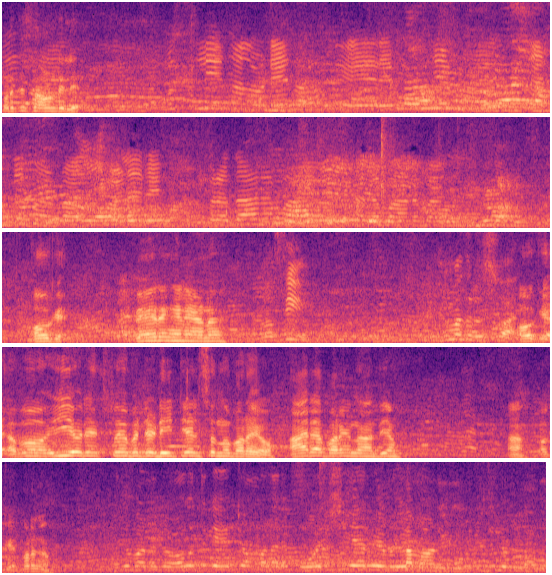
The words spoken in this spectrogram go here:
കുറച്ച് സൗണ്ടിൽ ഓക്കെ പേരെങ്ങനെയാണ്? മുഹമ്മദ് റിസ്വാൻ ഓക്കെ അപ്പോൾ ഈ ഒരു എക്സ്പോയെ പറ്റിയ ഡീറ്റെയിൽസ് ഒന്ന് പറയോ? ആരാ പറയുന്നത് ആദ്യം? ആ ഓക്കെ പറഞ്ഞോ. ഇത് വളരെ ലോകത്തിലെ ഏറ്റവും വളരെ പോളിഷേറിയ വെള്ളമാണ് ഇത് ഇതിലുള്ളത്.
